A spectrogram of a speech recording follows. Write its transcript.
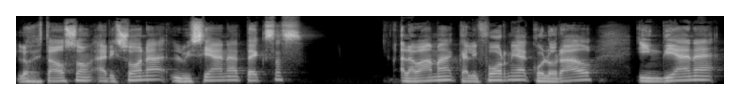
los estados son Arizona, Luisiana, Texas, Alabama, California, Colorado, Indiana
